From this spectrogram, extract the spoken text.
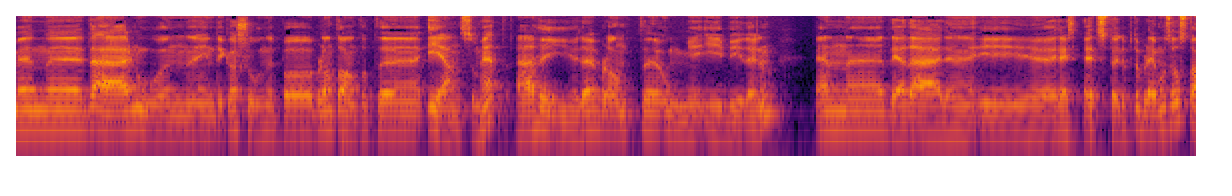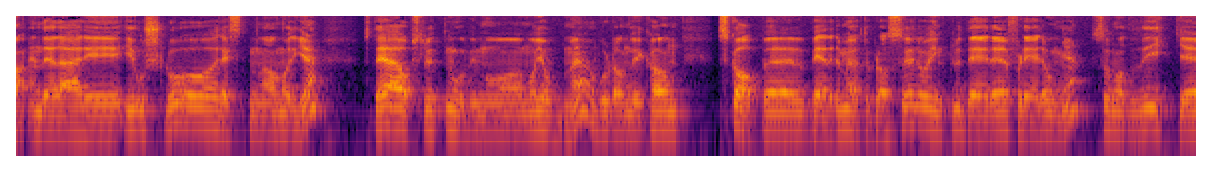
Men eh, det er noen indikasjoner på bl.a. at eh, ensomhet er høyere blant eh, unge i bydelen enn det det er i et større problem hos oss da, enn det det er i, i Oslo og resten av Norge. Så det er absolutt noe vi må, må, jobbe med. og Hvordan vi kan skape bedre møteplasser og inkludere flere unge. Sånn at de ikke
